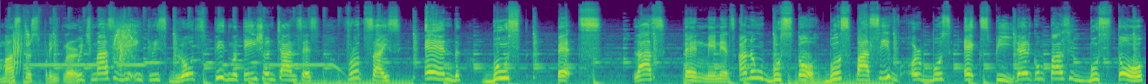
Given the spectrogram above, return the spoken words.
Master Sprinkler which massively increase growth speed, mutation chances, fruit size, and boost pets. Last 10 minutes. Anong boost to? Boost passive or boost XP? Dahil kung passive boost to,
